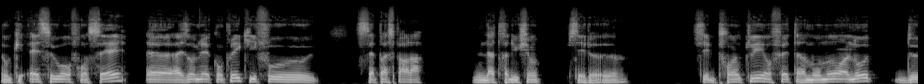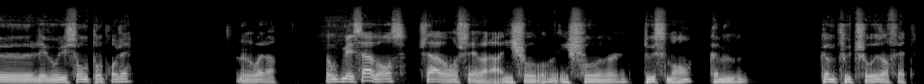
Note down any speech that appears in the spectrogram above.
Donc SEO en français, euh, elles ont bien compris qu'il faut ça passe par là. La traduction, c'est le c'est le point clé en fait à un moment à un autre de l'évolution de ton projet. Donc, voilà. Donc mais ça avance, ça avance et voilà, il faut il faut doucement comme comme toute chose en fait.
